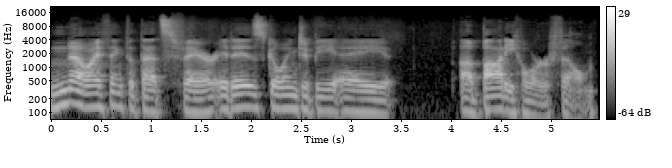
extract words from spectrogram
No, I think that that's fair. It is going to be a a body horror film.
